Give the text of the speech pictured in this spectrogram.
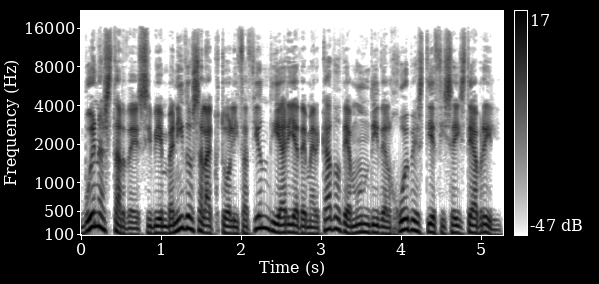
Buenas tardes y bienvenidos a la actualización diaria de mercado de Amundi del jueves 16 de abril.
